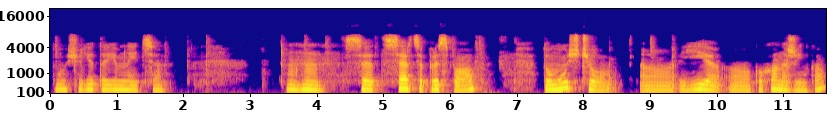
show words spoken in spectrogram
тому що є таємниця. Угу. Серце приспав, тому що є кохана жінка,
